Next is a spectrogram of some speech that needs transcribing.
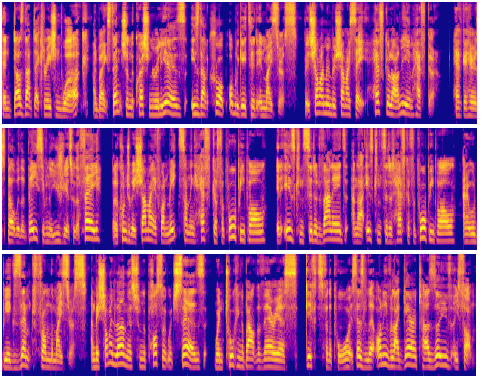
then does that declaration work? And by extension, the question really is, is that crop obligated in Maasros? Beis Shammai and Shammai say, Hefker la'aniyim hefker. Hefker here is spelt with a beis, even though usually it's with a fey. But according to Shammai, if one makes something hefker for poor people, it is considered valid, and that is considered hefka for poor people, and it would be exempt from the maasros. And Beis Shammai learned this from the posuk, which says, when talking about the various gifts for the poor, it says, Le'oni v'lager ta'zoiv isam.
